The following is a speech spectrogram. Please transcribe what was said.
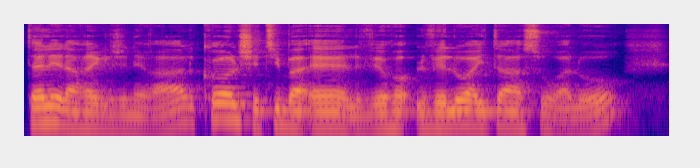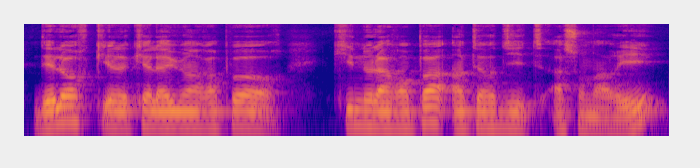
telle est la règle générale, Kol shetibael velo asuralo, dès lors qu'elle a eu un rapport qui ne la rend pas interdite à son mari,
